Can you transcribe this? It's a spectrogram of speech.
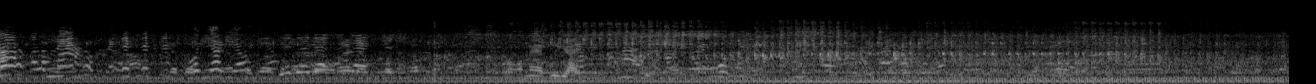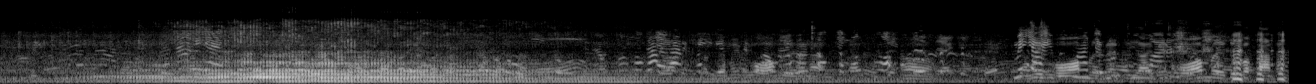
คะตำแหน่งโอ้เดียวเดียวเดี๋ยวเดี๋ยวเดี๋ยวขอแม่ผู้ใหญ่ ยังไม่พร้อมเลยนะเออ ไม่ใหญ่ พ เพิ่ ร้ ง อม มา เล จาย ก แม่ รถ ผู้ ทั ใหญ่ วร์ ไม่พร้อมเลยดูประการทั้ง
